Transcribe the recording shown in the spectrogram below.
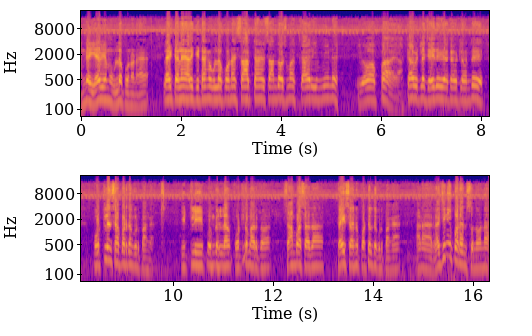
அங்கே ஏவிஎம் உள்ளே போனோன்னே லைட்டெல்லாம் இறக்கிட்டாங்க உள்ளே போனேன் சாப்பிட்டேன் சந்தோஷமா கறி மீன். ஐயோ அப்பா அக்கா வீட்டில் ஜெயதேவி அக்கா வீட்டில் வந்து பொட்டலம் சாப்பாடு தான் கொடுப்பாங்க. இட்லி பொங்கல்லாம் பொட்டலமாக இருக்கும். சாம்பார் சாதம் தயிர் சாதம் பொட்டலத்தை கொடுப்பாங்க. ஆனால் ரஜினி படம்னு சொன்னோன்னே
